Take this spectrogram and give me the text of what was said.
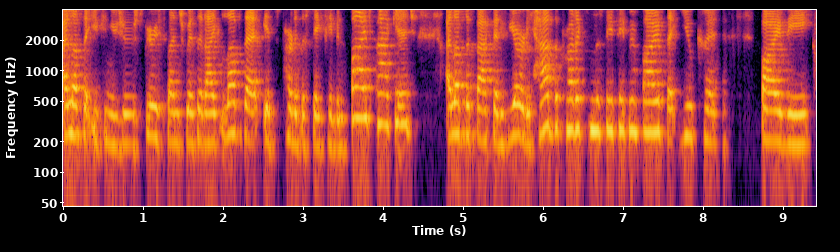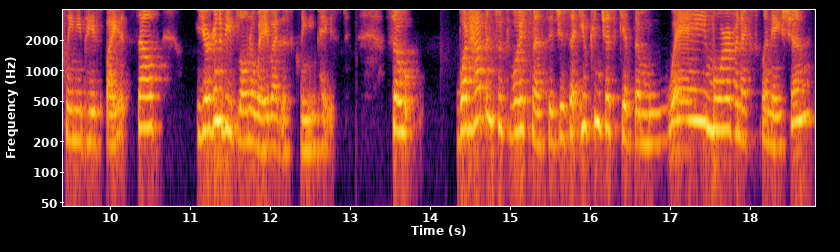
I love that you can use your Spiri sponge with it. I love that it's part of the Safe Haven 5 package. I love the fact that if you already have the products in the Safe Haven 5, that you could buy the cleaning paste by itself. You're going to be blown away by this cleaning paste. So what happens with voice message is that you can just give them way more of an explanation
